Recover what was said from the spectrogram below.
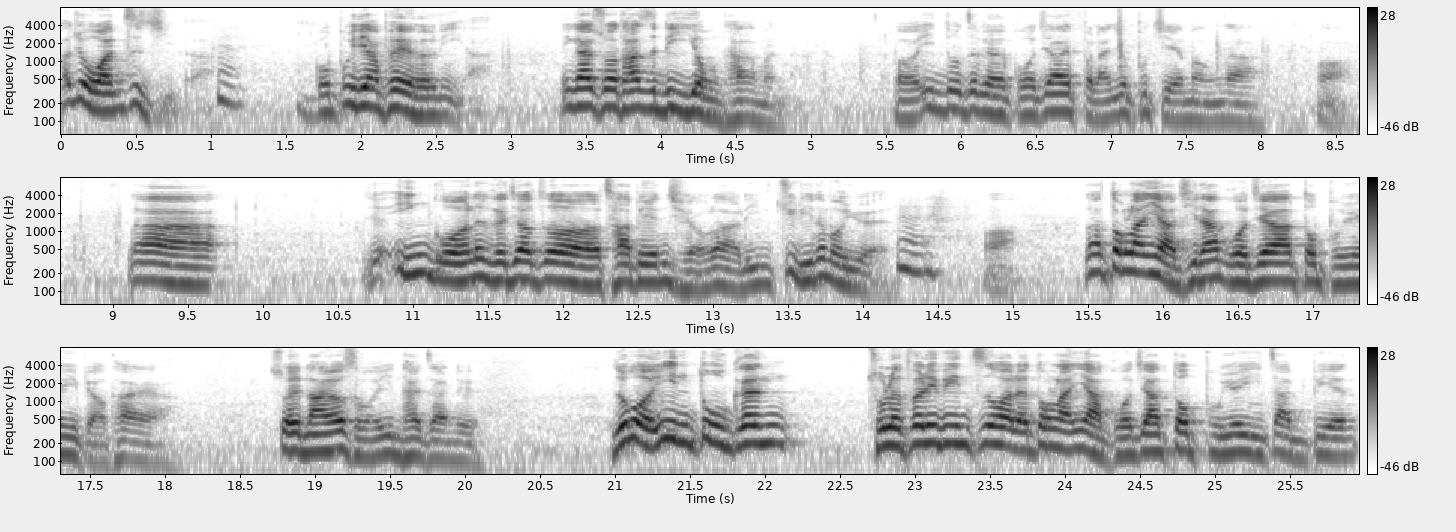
他就玩自己的。嗯，我不一定要配合你啊，应该说他是利用他们啊。哦，印度这个国家本来就不结盟的，哦，那英国那个叫做擦边球了，离距离那么远，嗯，哦，那东南亚其他国家都不愿意表态啊，所以哪有什么印太战略？如果印度跟除了菲律宾之外的东南亚国家都不愿意站边，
